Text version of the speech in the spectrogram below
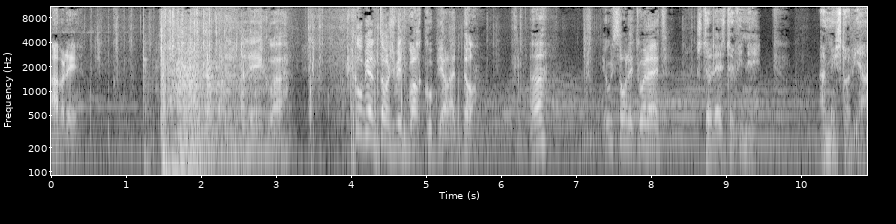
Abre. Allez, quoi Combien de temps je vais devoir croupir là-dedans Hein Et où sont les toilettes Je te laisse deviner. Amuse-toi bien.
